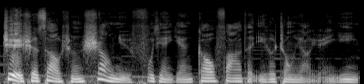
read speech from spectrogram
这也是造成少女附件炎高发的一个重要原因。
